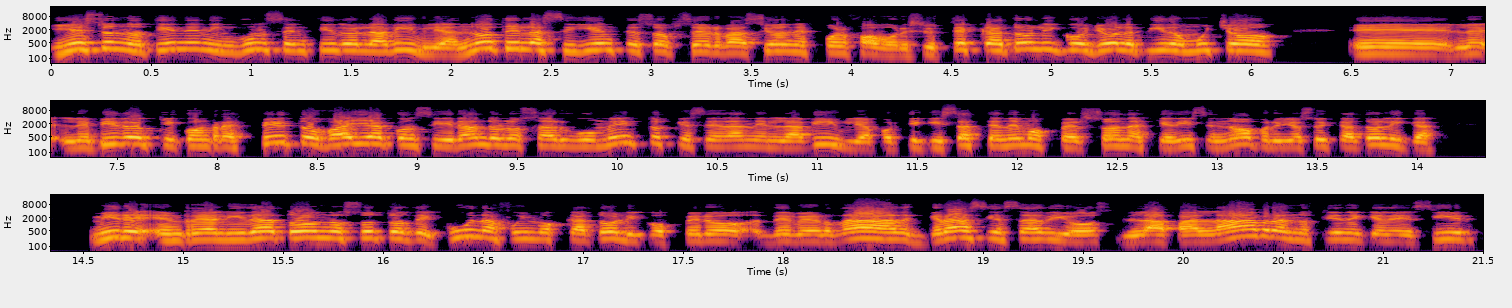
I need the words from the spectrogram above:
Y eso no tiene ningún sentido en la Biblia. Note las siguientes observaciones, por favor. Y si usted es católico, yo le pido mucho eh, le, pido que con respeto vaya considerando los argumentos que se dan en la Biblia, porque quizás tenemos personas que dicen, no, pero yo soy católica. Mire, en realidad todos nosotros de cuna fuimos católicos, pero de verdad, gracias a Dios, la palabra nos tiene que decir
